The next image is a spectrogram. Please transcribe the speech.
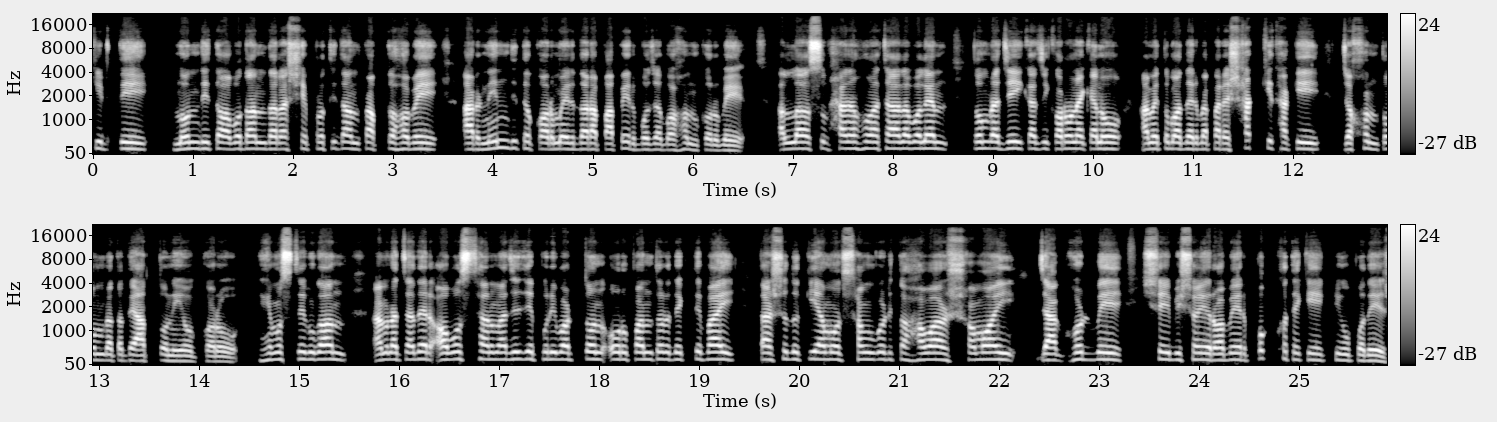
কীর্তি। নন্দিত অবদান দ্বারা সে প্রতিদান প্রাপ্ত হবে আর নিন্দিত কর্মের দ্বারা পাপের বোঝা বহন করবে। আল্লাহ সুবহানাহু তাআলা বলেন, তোমরা যেই কাজই করো না কেন, আমি তোমাদের ব্যাপারে সাক্ষী থাকি যখন তোমরা তাতে আত্মনিয়োগ করো। হে মুসলিমগণ, আমরা যাদের অবস্থার মাঝে যে পরিবর্তন ও রূপান্তর দেখতে পাই, তার শুধু কিয়ামত সংগঠিত হওয়ার সময় যা ঘটবে, সেই বিষয়ে রবের পক্ষ থেকে একটি উপদেশ।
